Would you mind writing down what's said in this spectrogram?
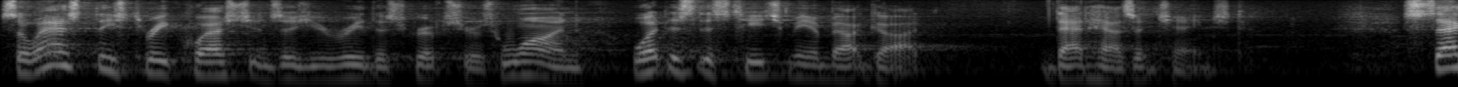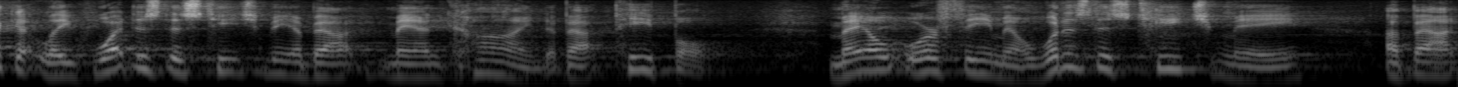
So ask these three questions as you read the scriptures. One, what does this teach me about God? That hasn't changed. Secondly, what does this teach me about mankind, about people, male or female? What does this teach me about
